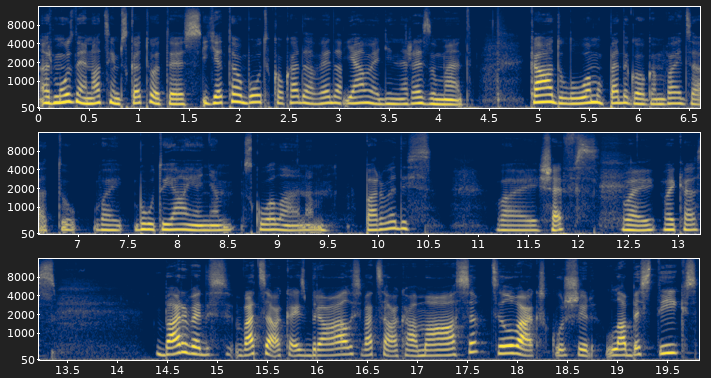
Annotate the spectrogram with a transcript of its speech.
Ar mūsdienu acīm skatoties, ja tev būtu kaut kādā veidā jāmēģina rezumēt, kādu lomu pedagogam vajadzētu vai būtu jāieņem skolēnam? Parvedis vai šefs vai, vai kas? Barvedis, vecākais brālis, vecākā māsa, cilvēks, kurš ir labestīgs,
